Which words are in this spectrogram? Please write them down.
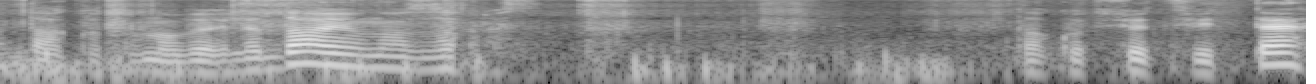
Отак от воно виглядає у нас зараз. Так от все цвіте.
